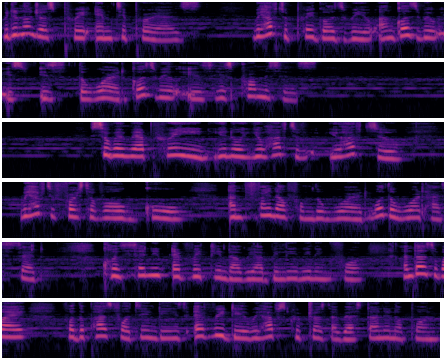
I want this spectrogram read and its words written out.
We do not just pray empty prayers. We have to pray God's will, and God's will is, is the Word, God's will is His promises. So when we are praying, you know, you have to, you have to, we have to first of all go and find out from the Word what the Word has said concerning everything that we are believing Him for. And that's why, for the past 14 days, every day we have scriptures that we are standing upon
